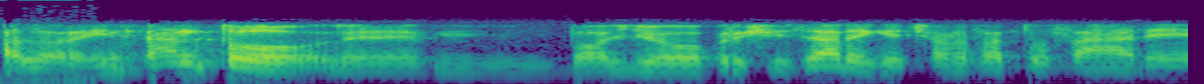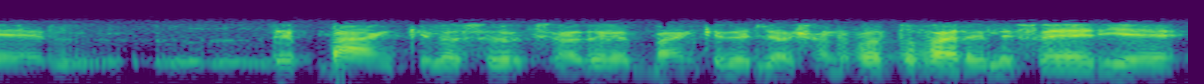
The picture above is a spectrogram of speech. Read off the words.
Allora, intanto eh, voglio precisare che ci hanno fatto fare le banche, l'associazione delle banche italiane, ci hanno fatto fare le ferie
